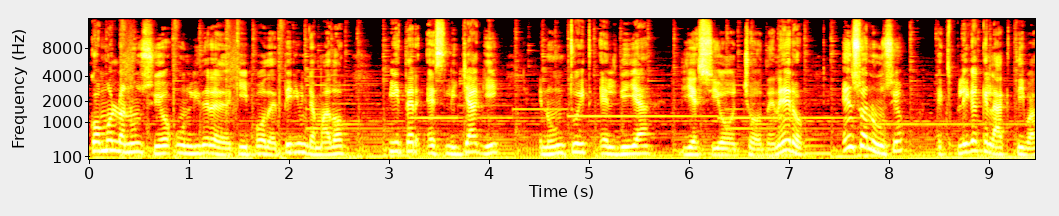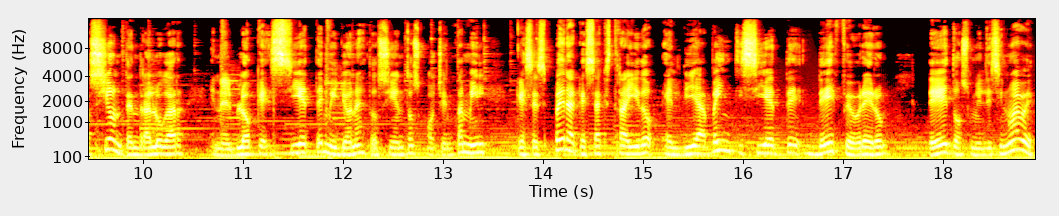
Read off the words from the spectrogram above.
como lo anunció un líder del equipo de Ethereum llamado Peter Slijagi en un tweet el día 18 de enero. En su anuncio, explica que la activación tendrá lugar en el bloque 7.280.000 que se espera que sea extraído el día 27 de febrero de 2019.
